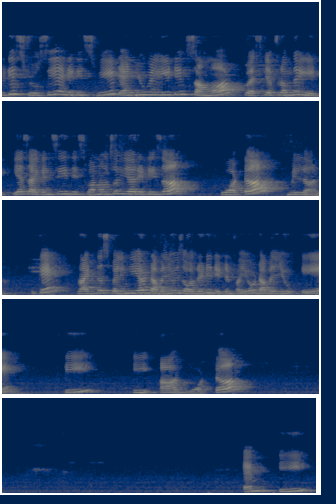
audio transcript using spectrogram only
It is juicy and it is sweet and you will eat in summer to escape from the heat. Yes, I can see this one also here. It is a watermelon. Okay. Write the spelling here. W is already written for you. W-A-T-E-R. Water. M-E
